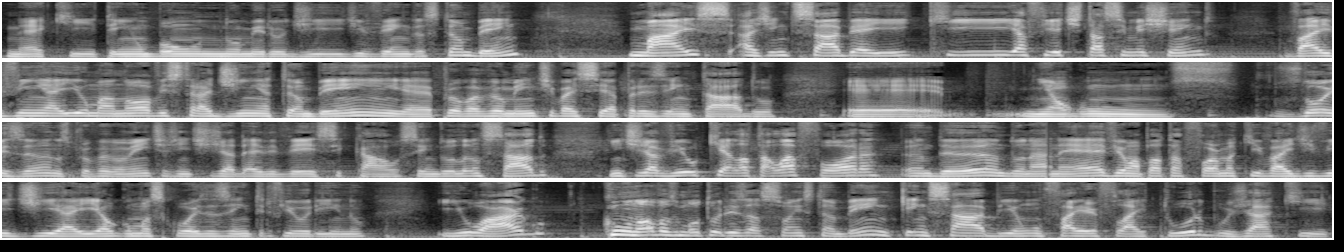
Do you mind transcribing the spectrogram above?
né, que tem um bom número de, de vendas também. Mas a gente sabe aí que a Fiat está se mexendo. Vai vir aí uma nova estradinha também, é, provavelmente vai ser apresentado é, em alguns uns dois anos, provavelmente, a gente já deve ver esse carro sendo lançado. A gente já viu que ela tá lá fora, andando na neve, é uma plataforma que vai dividir aí algumas coisas entre Fiorino e o Argo. Com novas motorizações também, quem sabe um Firefly Turbo, já que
